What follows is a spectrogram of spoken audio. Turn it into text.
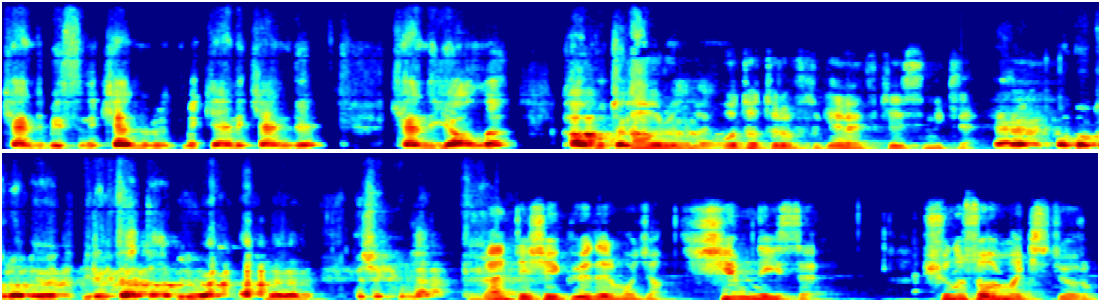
kendi besini kendi üretmek yani kendi kendi yağınla kavrulacak. Kavrulma. Yani. Ototrofluk. Evet kesinlikle. Evet. Ototrof. Evet. Bilimsel tabir var. evet. Teşekkürler. Ben teşekkür ederim hocam. Şimdi ise şunu sormak istiyorum.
